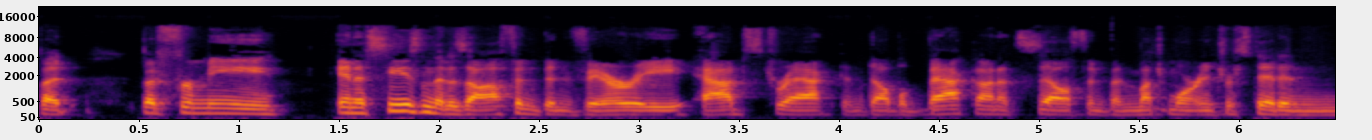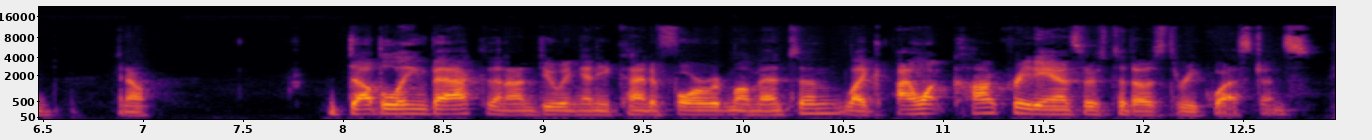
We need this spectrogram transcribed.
But but for me, in a season that has often been very abstract and doubled back on itself and been much more interested in, you know, doubling back than on doing any kind of forward momentum, like I want concrete answers to those three questions.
